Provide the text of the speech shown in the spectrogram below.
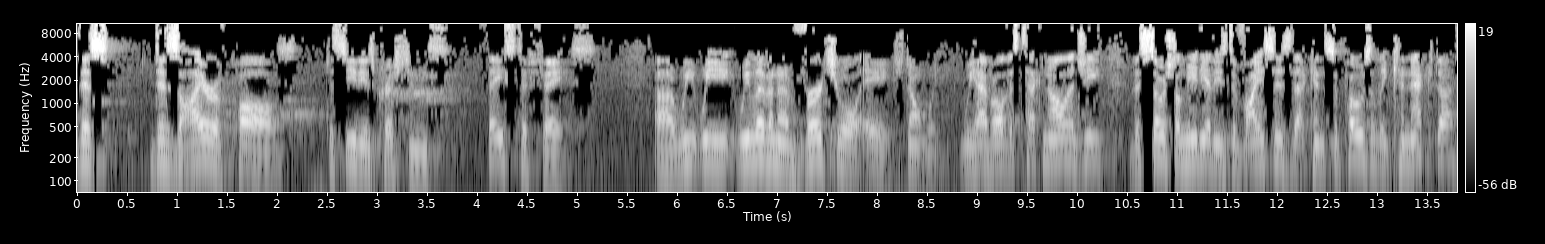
this desire of Paul's to see these Christians face to face. Uh, we, we, we live in a virtual age, don't we? We have all this technology, the social media, these devices that can supposedly connect us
